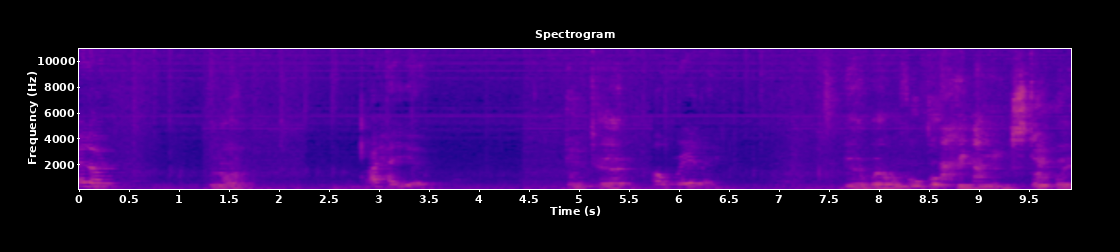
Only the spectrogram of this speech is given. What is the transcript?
Hello. Hello. I hate you. Don't care. Oh, really? Yeah, well, we've all got opinions, don't we?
